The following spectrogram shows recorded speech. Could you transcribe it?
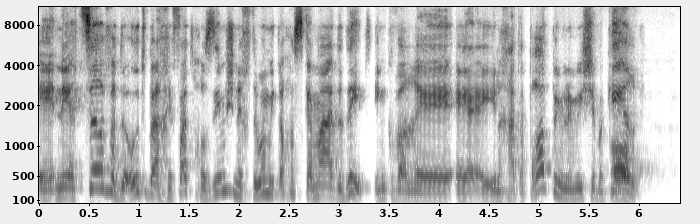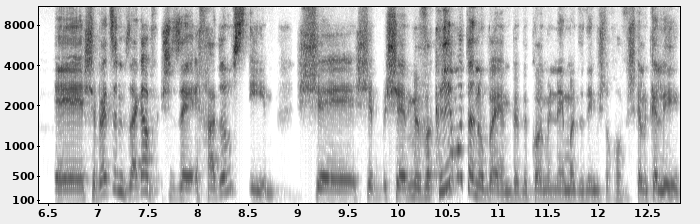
אה, נייצר ודאות באכיפת חוזים שנחתמו מתוך הסכמה הדדית. אם כבר אה, אה, הלכת הפרופים, למי שמכיר. אה, שבעצם זה אגב, שזה אחד הנושאים ש, ש, שמבקרים אותנו בהם בכל מיני מדדים של החופש כלכלי,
